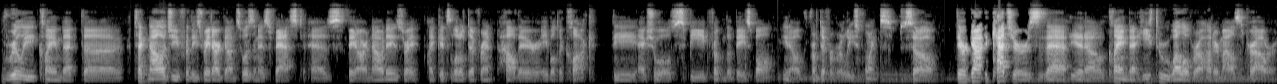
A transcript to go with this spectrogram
really claimed that the technology for these radar guns wasn't as fast as they are nowadays, right? Like it's a little different how they're able to clock the actual speed from the baseball, you know, from different release points. So there got catchers that you know claim that he threw well over 100 miles per hour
